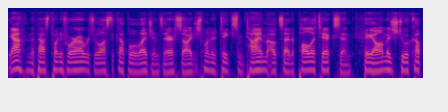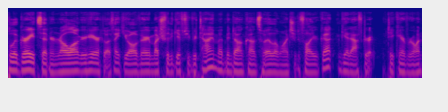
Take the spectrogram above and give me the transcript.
yeah, in the past 24 hours, we lost a couple of legends there. So I just wanted to take some time outside of politics and pay homage to a couple of greats that are no longer here. So I thank you all very much for the gift of your time. I've been Don Khan Swaylo. I want you to follow your gut and get after it. Take care, everyone.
